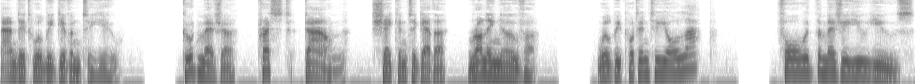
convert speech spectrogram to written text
and it will be given to you. Good measure, pressed down, shaken together, running over, will be put into your lap. For with the measure you use,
